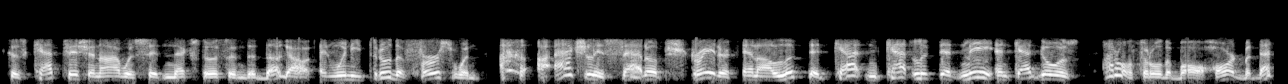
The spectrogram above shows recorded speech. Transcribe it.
Because Catfish and I was sitting next to us in the dugout, and when he threw the first one, I actually sat up straighter and I looked at Cat, and Cat looked at me, and Cat goes, I don't throw the ball hard, but that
